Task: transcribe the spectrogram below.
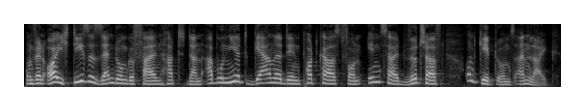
Und wenn euch diese Sendung gefallen hat, dann abonniert gerne den Podcast von Inside Wirtschaft und gebt uns ein Like.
